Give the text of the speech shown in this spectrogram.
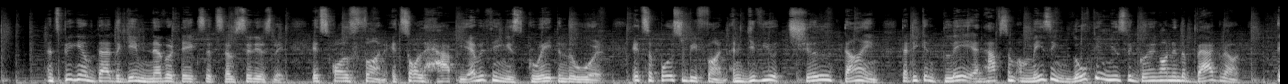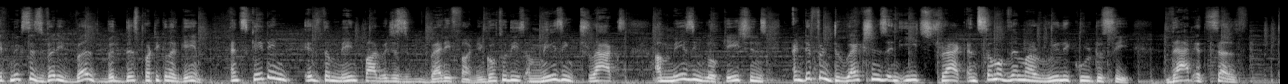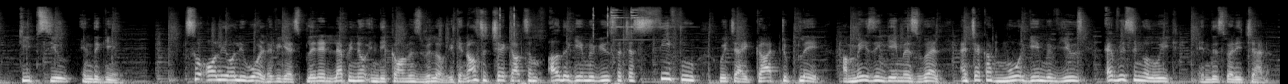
And speaking of that, the game never takes itself seriously. It's all fun, it's all happy, everything is great in the world. It's supposed to be fun and give you a chill time that you can play and have some amazing lo-fi music going on in the background. It mixes very well with this particular game. And skating is the main part which is very fun. You go through these amazing tracks, amazing locations and different directions in each track and some of them are really cool to see. That itself keeps you in the game. So OlliOlli World, have you guys played it? Let me know in the comments below. You can also check out some other game reviews such as Sifu, which I got to play. Amazing game as well. And check out more game reviews every single week in this very channel.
